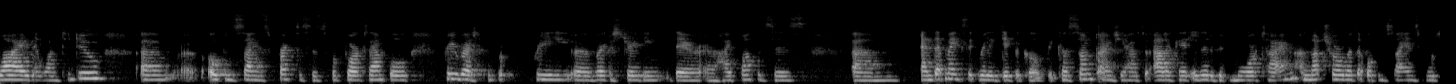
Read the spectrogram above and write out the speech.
why they want to do um, uh, open science practices. For, for example, pre-registrating pre, uh, their uh, hypothesis um, and that makes it really difficult because sometimes you have to allocate a little bit more time. I'm not sure whether open science would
